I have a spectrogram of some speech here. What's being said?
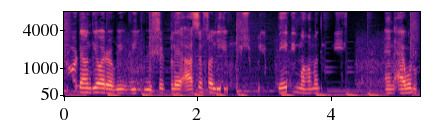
lower down the order, we, we, we should play Asif Ali. We should play maybe Muhammad Ali. And I would want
